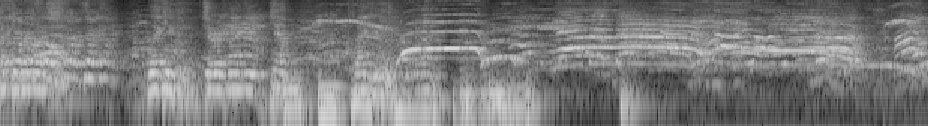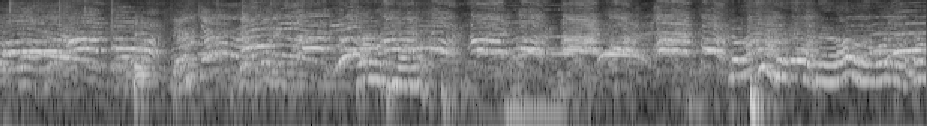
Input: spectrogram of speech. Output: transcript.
Thank you very much. Thank you, Jerry. Thank you, Kim. Thank you.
